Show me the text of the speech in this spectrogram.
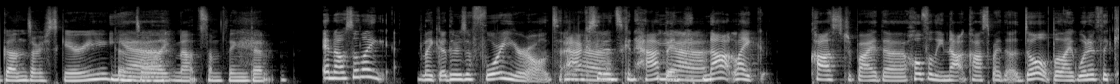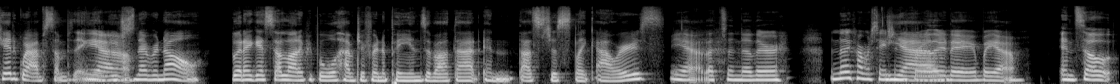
guns are scary guns yeah. are like not something that and also like like there's a four year old yeah. accidents can happen yeah. not like caused by the hopefully not caused by the adult but like what if the kid grabs something yeah you just never know but i guess a lot of people will have different opinions about that and that's just like ours yeah that's another another conversation yeah. for another day but yeah and so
